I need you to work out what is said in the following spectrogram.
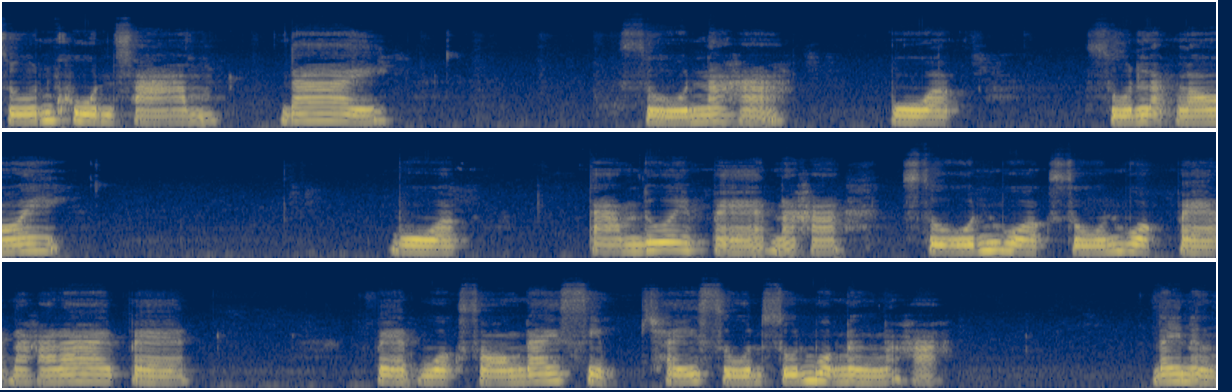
ศูนย์คูณสามได้ศูนย์นะคะ บวกศูนย์หลักร้อย บวก ตามด้วยแปดนะคะศูนย์บวกศูนย์บวกแปดนะคะ ได้แปดแปดบวกสองได้สิบใช้ศูนย์ศูนย์บวกหนึ่งนะคะ ได้หนึ่ง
